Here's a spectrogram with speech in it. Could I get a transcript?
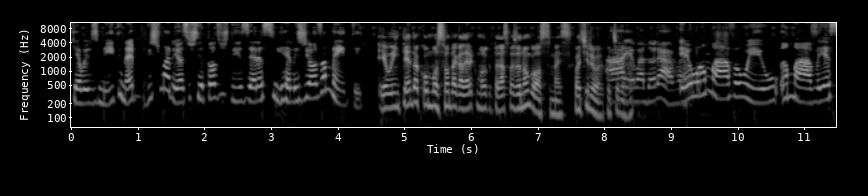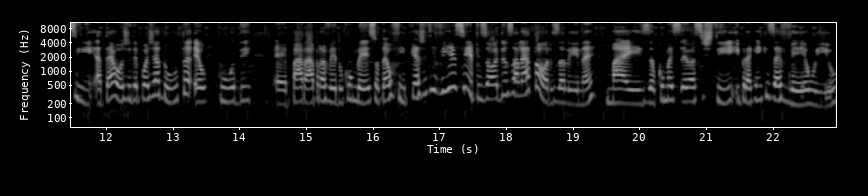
que é o Will Smith, né? Vixe Maria, eu assistia todos os dias e era assim, religiosamente. Eu entendo a comoção da galera com o maluco no pedaço, mas eu não gosto. Mas continua, continua. Ai, eu adorava. Eu amava o Will, amava. E assim, até hoje, depois de adulta, eu pude é, parar pra ver do começo até o fim. Porque a gente via, assim, episódios aleatórios ali, né? Mas eu comecei, eu assisti. E pra quem quiser ver o Will,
